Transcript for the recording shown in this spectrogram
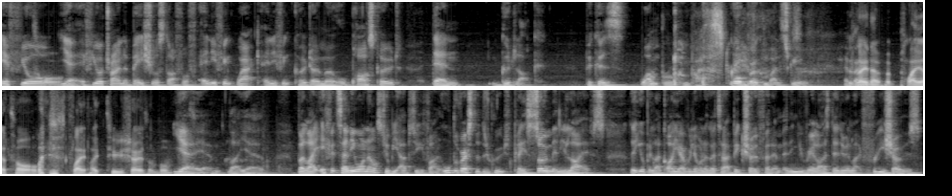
if you're for- yeah, if you're trying to base your stuff off anything WACK, anything Kodomo or passcode, then good luck, because or one Broken by the Scream or Broken by the Scream. because they never play at all. They just play like two shows a month. Yeah, yeah, like yeah. But like, if it's anyone else, you'll be absolutely fine. All the rest of the groups play so many lives that you'll be like, oh yeah, I really want to go to that big show for them, and then you realize they're doing like three shows,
